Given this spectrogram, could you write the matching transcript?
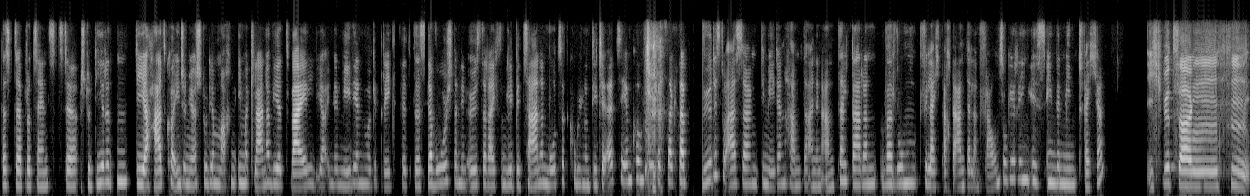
dass der Prozentsatz der Studierenden, die ja Hardcore-Ingenieurstudium machen, immer kleiner wird, weil ja in den Medien nur geprägt wird, dass der Wohlstand in Österreich von Lipizzanen, Mozartkugeln und DJ Ötzi kommt, wie ich gesagt habe. Würdest du auch sagen, die Medien haben da einen Anteil daran, warum vielleicht auch der Anteil an Frauen so gering ist in den MINT-Fächern? Ich würde sagen, hm,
